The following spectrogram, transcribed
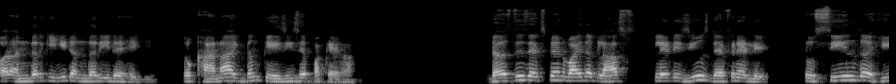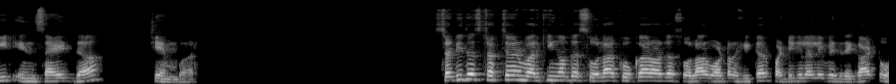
और अंदर की हीट अंदर ही रहेगी। तो खाना एकदम तेज़ी से पकेगा। Does this explain why the glass plate is used? Definitely to seal the heat inside the chamber. Study the structure and working of the solar cooker or the solar water heater, particularly with regard to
